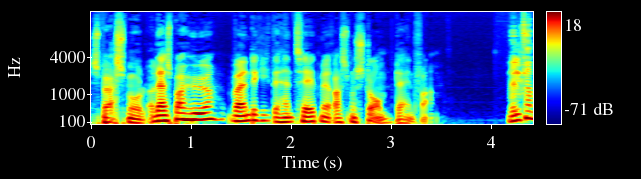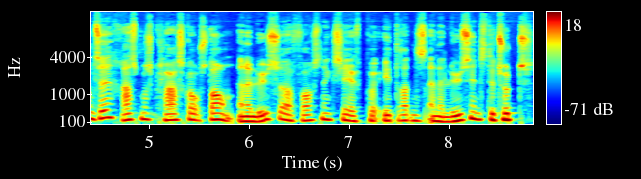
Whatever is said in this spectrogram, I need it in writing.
spørgsmål. Og lad os bare høre, hvordan det gik, da han talte med Rasmus Storm derindfra. Velkommen til Rasmus Klarskov Storm, analyse- og forskningschef på Idrættens Analyseinstitut.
